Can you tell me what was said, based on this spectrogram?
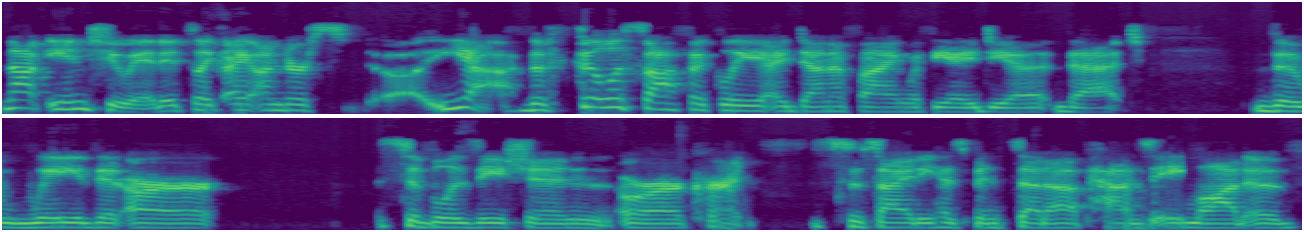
not into it. It's like I understand. Uh, yeah, the philosophically identifying with the idea that the way that our civilization or our current society has been set up has a lot of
